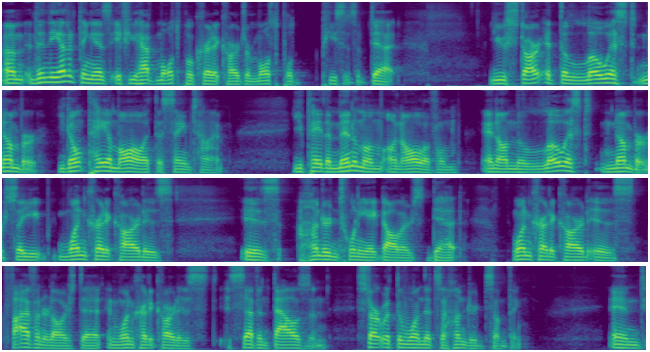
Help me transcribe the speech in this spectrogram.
Um, then the other thing is if you have multiple credit cards or multiple pieces of debt you start at the lowest number. You don't pay them all at the same time. You pay the minimum on all of them and on the lowest number so you one credit card is is $128 debt one credit card is $500 debt and one credit card is, is 7000 start with the one that's 100 something and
